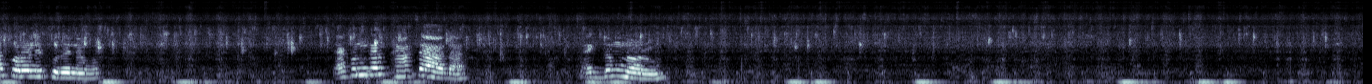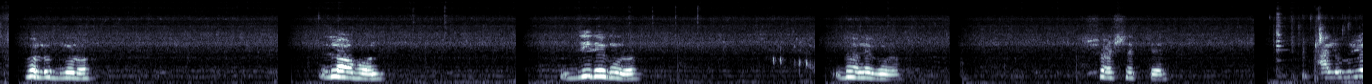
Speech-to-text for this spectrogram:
আদা করলে করে নেব। এখনকার কাঁচা আদা, একদম নরম। হলুদ গুঁড়ো, লবণ, জিরে গুঁড়ো, ধনে গুঁড়ো, সর্ষের তেল। আলুগুলো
